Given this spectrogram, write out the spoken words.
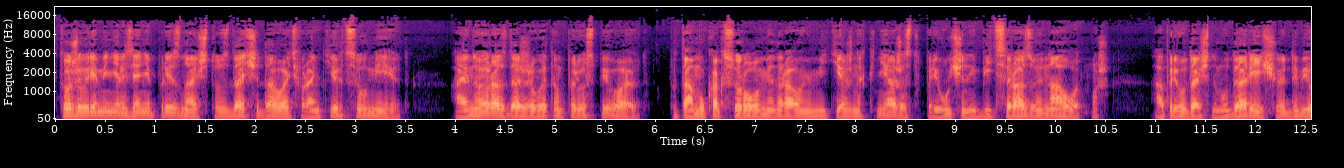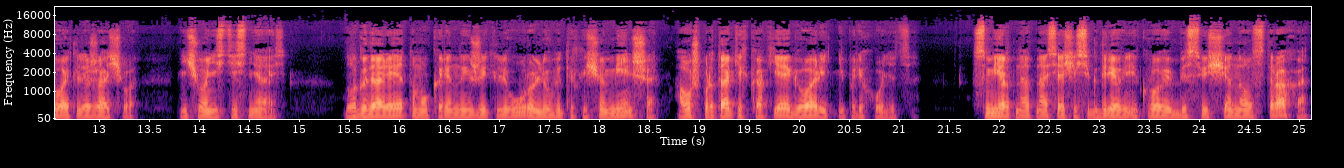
В то же время нельзя не признать, что сдачи давать фронтирцы умеют, а иной раз даже в этом преуспевают, потому как суровыми нравами мятежных княжеств приучены бить сразу и наотмашь, а при удачном ударе еще и добивать лежачего, ничего не стесняясь. Благодаря этому коренные жители Ура любят их еще меньше, а уж про таких, как я, и говорить не приходится. Смертный, относящийся к древней крови без священного страха,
